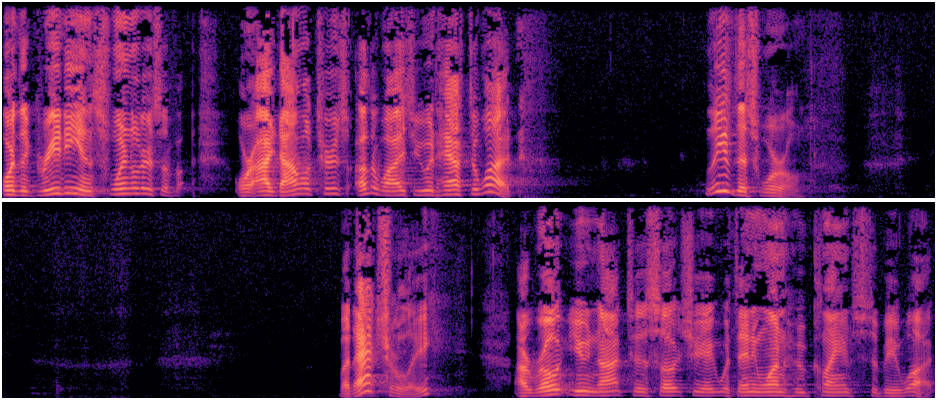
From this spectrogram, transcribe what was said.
or the greedy and swindlers of or idolaters. Otherwise, you would have to what? Leave this world. But actually, I wrote you not to associate with anyone who claims to be what?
